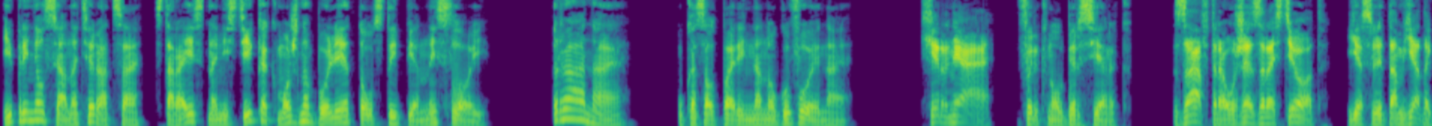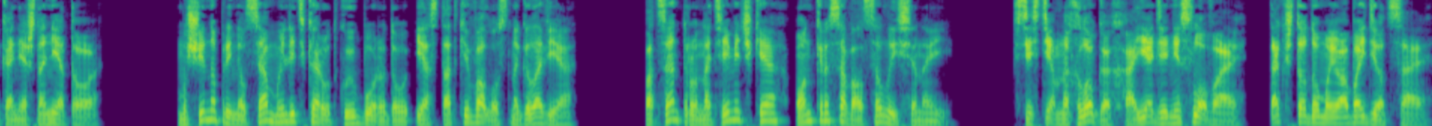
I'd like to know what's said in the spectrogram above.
и принялся натираться, стараясь нанести как можно более толстый пенный слой. «Рано!» — указал парень на ногу воина. «Херня!» — фыркнул Берсерк. «Завтра уже зарастет, если там яда, конечно, нету». Мужчина принялся мылить короткую бороду и остатки волос на голове. По центру на темечке он красовался лысиной. «В системных логах о яде ни слова, так что, думаю, обойдется»,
